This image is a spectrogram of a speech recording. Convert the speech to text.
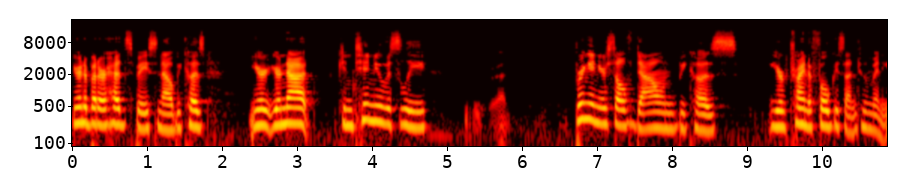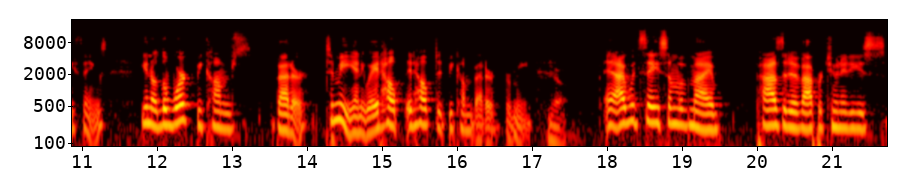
you're in a better headspace now because you're you're not continuously bringing yourself down because you're trying to focus on too many things you know the work becomes better to me anyway it helped it helped it become better for me Yeah. and I would say some of my positive opportunities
